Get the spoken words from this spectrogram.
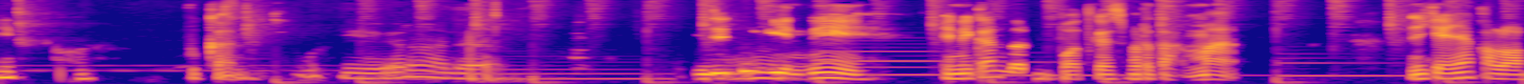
itu bukan Gue kira ada jadi gini ini kan baru podcast pertama ini kayaknya kalau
